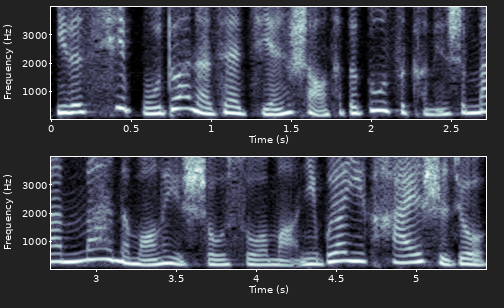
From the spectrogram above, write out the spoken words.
你的气不断的在减少，它的肚子肯定是慢慢的往里收缩嘛。你不要一开始就。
